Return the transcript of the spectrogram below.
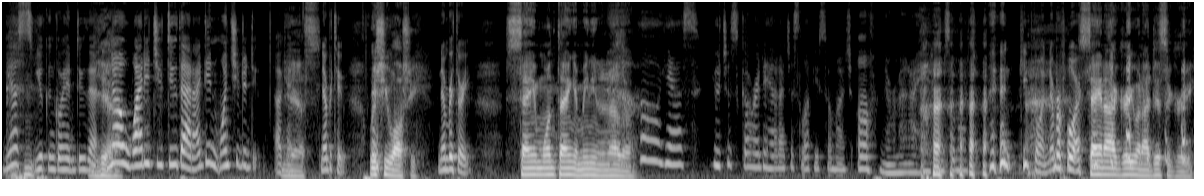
Yes, you can go ahead and do that. Yeah. No, why did you do that? I didn't want you to do. Okay. Yes. Number two. Wishy washy. Number three. Saying one thing and meaning another. Oh yes, you just go right ahead. I just love you so much. Oh, never mind. I hate him so much. Keep going. Number four. Saying I agree when I disagree.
